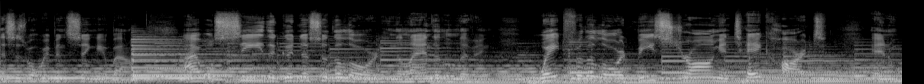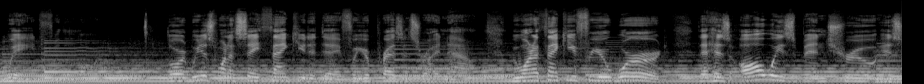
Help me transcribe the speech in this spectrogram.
This is what we've been singing about. I will see the goodness of the Lord in the land of the living. Wait for the Lord, be strong and take heart, and wait. We just want to say thank you today for your presence right now. We want to thank you for your word that has always been true, is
